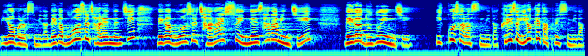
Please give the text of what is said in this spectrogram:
잃어버렸습니다. 내가 무엇을 잘했는지, 내가 무엇을 잘할 수 있는 사람인지, 내가 누구인지 잊고 살았습니다. 그래서 이렇게 답했습니다.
